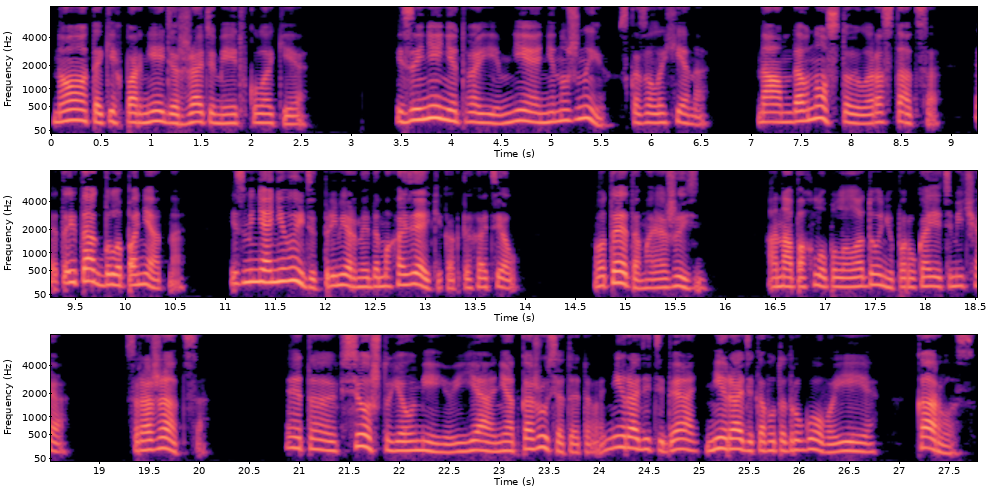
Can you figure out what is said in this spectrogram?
но таких парней держать умеет в кулаке. «Извинения твои мне не нужны», — сказала Хена. «Нам давно стоило расстаться. Это и так было понятно. Из меня не выйдет примерной домохозяйки, как ты хотел. Вот это моя жизнь». Она похлопала ладонью по рукояти меча. «Сражаться. Это все, что я умею, и я не откажусь от этого ни ради тебя, ни ради кого-то другого. И, Карлос,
